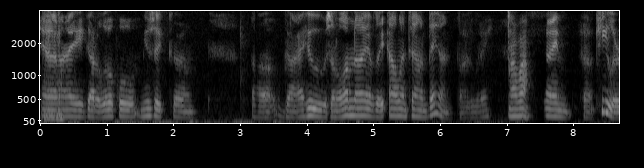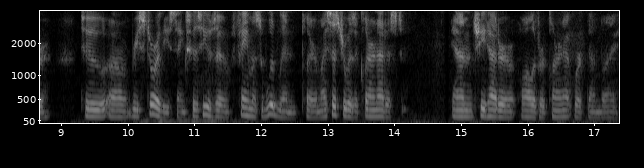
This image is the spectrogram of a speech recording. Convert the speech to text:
And I got a local music um, uh, guy who was an alumni of the Allentown Band, by the way. Oh wow! Named uh, Keeler to uh, restore these things because he was a famous woodwind player. My sister was a clarinetist, and she had her all of her clarinet work done by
